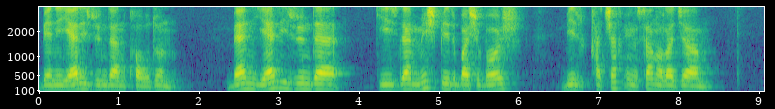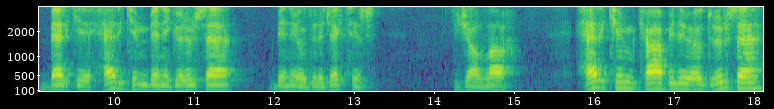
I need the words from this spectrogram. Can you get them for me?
beni yeryüzünden kovdun. Ben yeryüzünde gizlenmiş bir başıboş, bir kaçak insan olacağım. Belki her kim beni görürse beni öldürecektir. Yüce Allah, her kim Kabil'i öldürürse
